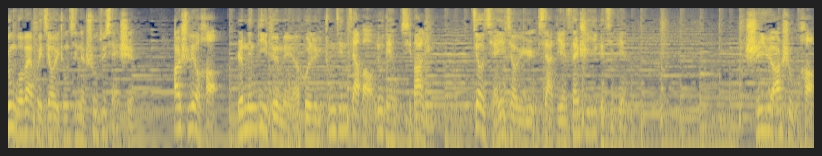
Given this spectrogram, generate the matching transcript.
中国外汇交易中心的数据显示，二十六号人民币对美元汇率中间价报六点五七八零，较前一交易日下跌三十一个基点。十一月二十五号，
